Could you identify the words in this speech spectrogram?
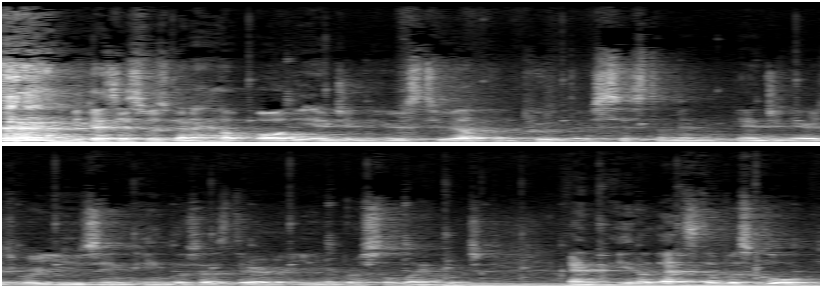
because this was going to help all the engineers to help improve their system, and engineers were using English as their universal language, and you know that stuff was cool.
